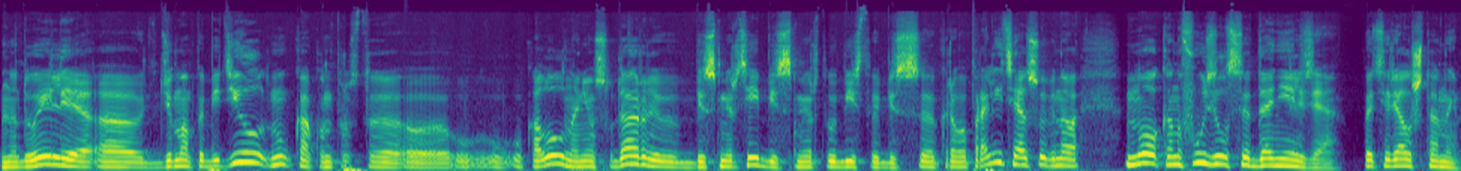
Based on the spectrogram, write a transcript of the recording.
на дуэли э, Дюма победил, ну как, он просто э, уколол, нанес удар, без смертей, без смертоубийства, без кровопролития особенного, но конфузился да нельзя, потерял штаны.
